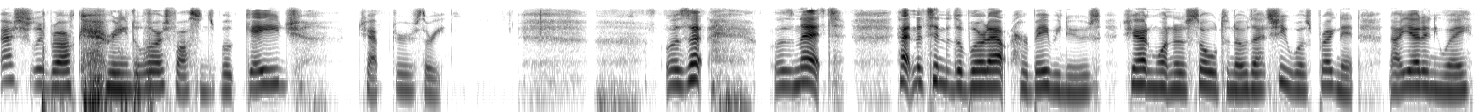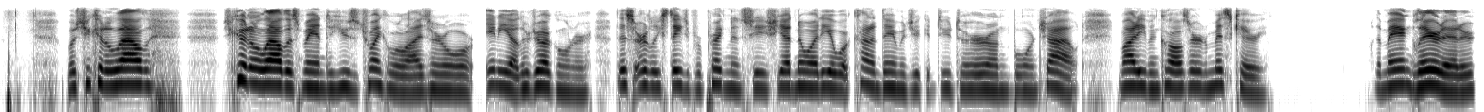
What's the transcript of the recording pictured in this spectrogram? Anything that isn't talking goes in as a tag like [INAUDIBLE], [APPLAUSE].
Ashley Brock [LAUGHS] reading Delores Fossen's book Gage, Chapter 3. Lizette, Lynette hadn't intended to blurt out her baby news. She hadn't wanted a soul to know that she was pregnant, not yet anyway. But she could allow she couldn't allow this man to use a tranquilizer or any other drug on her. This early stage of her pregnancy, she had no idea what kind of damage it could do to her unborn child. It might even cause her to miscarry. The man glared at her,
